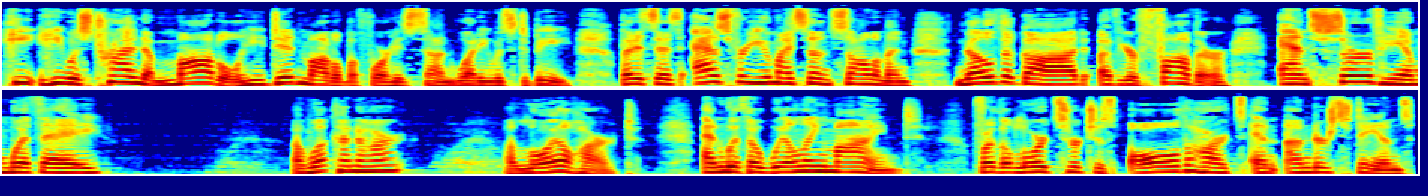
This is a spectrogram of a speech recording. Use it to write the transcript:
He, he was trying to model, he did model before his son what he was to be. But it says, As for you, my son Solomon, know the God of your father and serve him with a a what kind of heart? A loyal heart. And with a willing mind. For the Lord searches all the hearts and understands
